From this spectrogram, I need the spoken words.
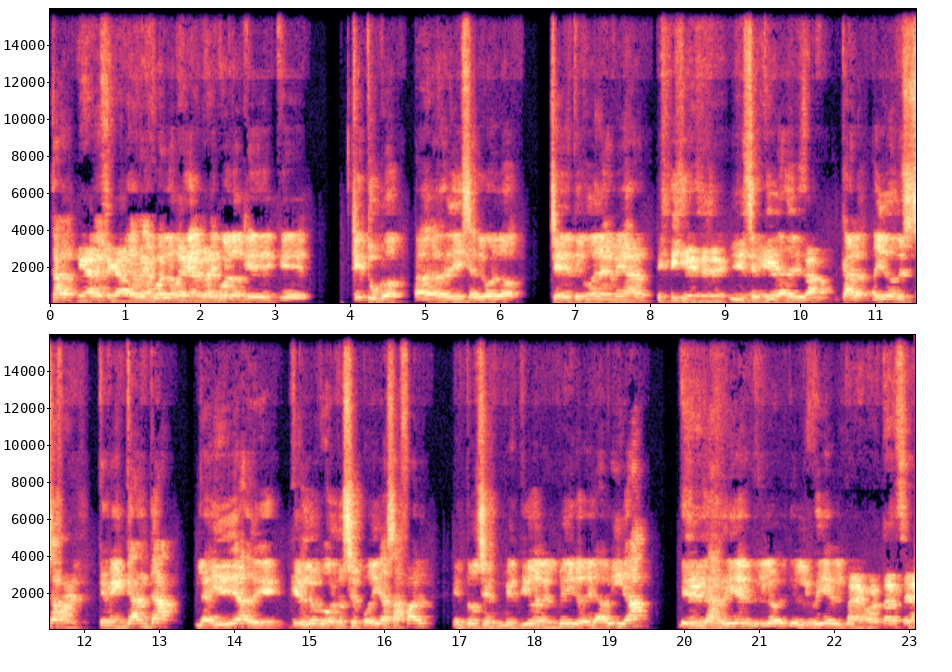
Claro, Quedarse eh, cada uno recuerdo, que, recuerdo que, que, que Tuco agarra le dice al gordo, che, tengo ganas de mear, Sí, sí, sí. y se tira del... Claro, ahí es donde se zafa, que me encanta la idea de que el loco no se podía zafar, entonces metió en el medio de la vía de Sí. la riel, lo- del riel Para cortarse la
